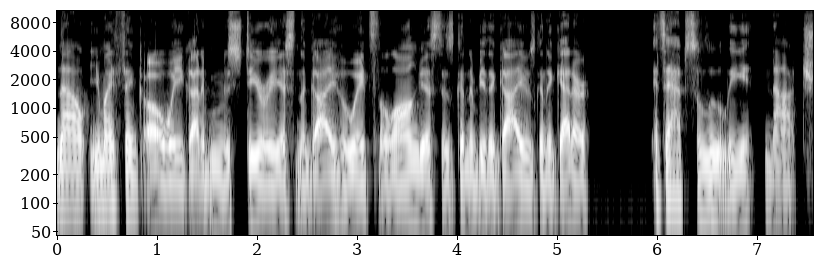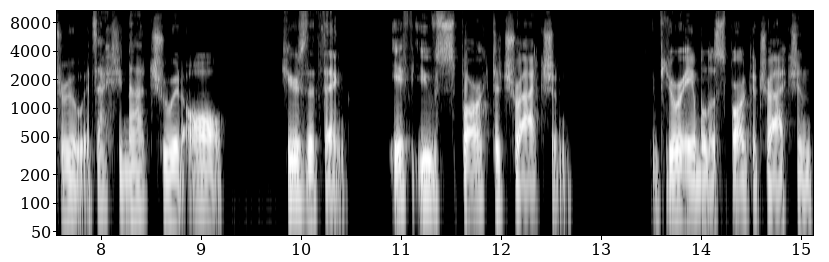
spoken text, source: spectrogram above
Now, you might think, oh, well, you got to be mysterious, and the guy who waits the longest is going to be the guy who's going to get her. It's absolutely not true. It's actually not true at all. Here's the thing if you've sparked attraction, if you're able to spark attraction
